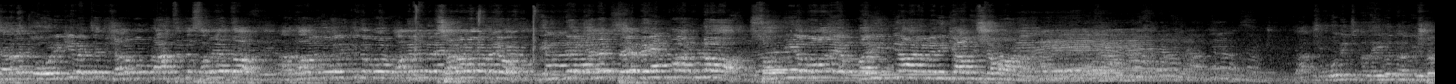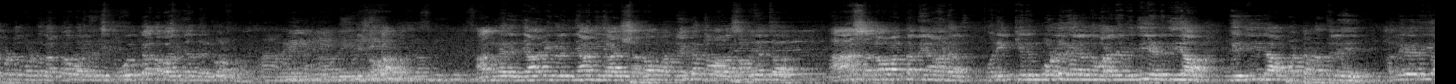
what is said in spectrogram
ചിലതൊക്കെ ഒരുക്കി വെച്ചിട്ട് ശലോമോൻ പ്രാർത്ഥിച്ച സമയത്ത് കർത്താവ് ദൈവത്തിന് തക്ക പറഞ്ഞ് നീ തോൽക്കാത്ത വചനം ഞാൻ തരുവാണ്. അങ്ങനെ ജ്ഞാനികൾ ജ്ഞാനിയായ ശലോമൻ രംഗത്ത് വന്ന സമയത്ത് ആ ശലോമൻ തന്നെയാണ് ഒരിക്കലും കൊള്ളുകയില്ലെന്ന് പറഞ്ഞ വിധി എഴുതിയ ഗലീല പട്ടണത്തിലെ ഹലേറിയ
